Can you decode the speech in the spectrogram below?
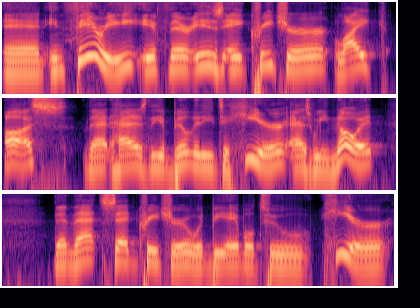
And in theory, if there is a creature like us that has the ability to hear as we know it, then that said creature would be able to hear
